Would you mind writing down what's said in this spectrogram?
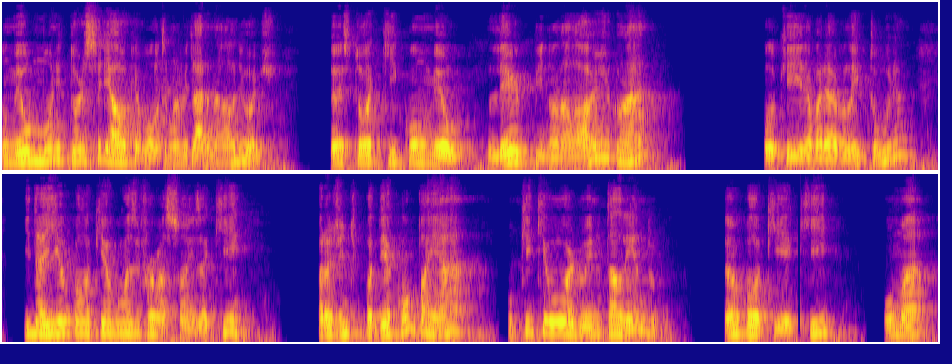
no meu monitor serial, que é uma outra novidade na aula de hoje. Então, eu estou aqui com o meu ler pino analógico, né? Coloquei na variável leitura, e daí eu coloquei algumas informações aqui para a gente poder acompanhar o que, que o Arduino está lendo. Então eu coloquei aqui uma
